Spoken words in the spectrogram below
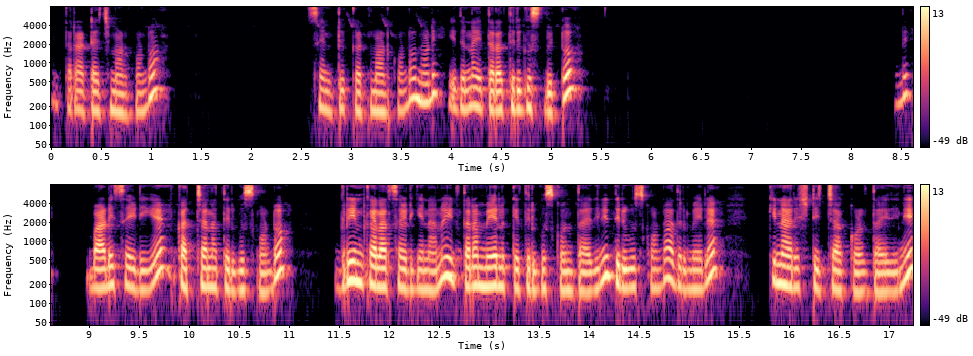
ಈ ಥರ ಅಟ್ಯಾಚ್ ಮಾಡಿಕೊಂಡು ಸೆಂಟ್ರಿಗೆ ಕಟ್ ಮಾಡಿಕೊಂಡು ನೋಡಿ ಇದನ್ನು ಈ ಥರ ತಿರುಗಿಸ್ಬಿಟ್ಟು ನೋಡಿ, ಬಾಡಿ ಸೈಡಿಗೆ ಕಚ್ಚಾನ ತಿರುಗಿಸ್ಕೊಂಡು ಗ್ರೀನ್ ಕಲರ್ ಸೈಡ್ಗೆ ನಾನು ಈ ಥರ ಮೇಲಕ್ಕೆ ತಿರುಗಿಸ್ಕೊತಾ ಇದ್ದೀನಿ. ತಿರುಗಿಸ್ಕೊಂಡು ಅದ್ರ ಮೇಲೆ ಕಿನಾರಿ ಸ್ಟಿಚ್ ಹಾಕ್ಕೊಳ್ತಾ ಇದ್ದೀನಿ.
